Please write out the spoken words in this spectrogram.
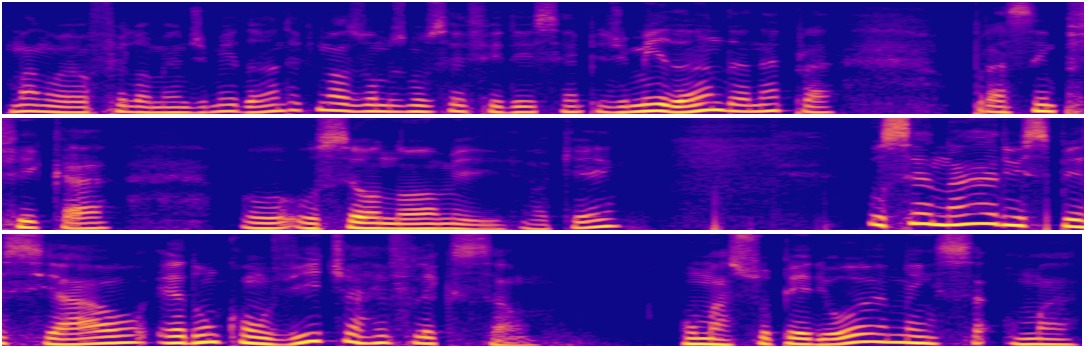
Manuel Filomeno de Miranda, que nós vamos nos referir sempre de Miranda, né, para simplificar o, o seu nome ok? O cenário especial era um convite à reflexão, uma superior, mensa uma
